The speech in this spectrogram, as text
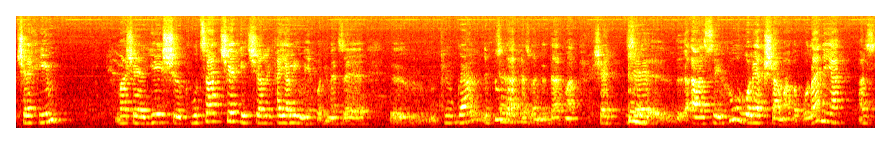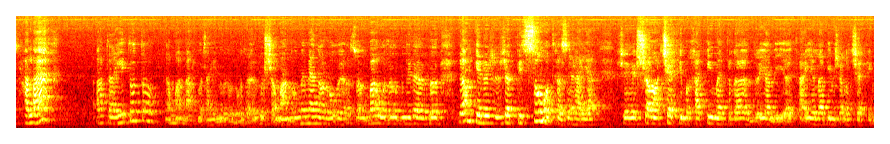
צ'כים, מה שיש קבוצה צ'כית של חיילים, איך קוראים לזה? פלוגה? פלוגה כזו, אני יודעת מה. אז הוא הולך שמה בפולניה, אז הלך, את ראית אותו? גם אנחנו ראינו, לא שמענו ממנו, לא, אז באו, נראה, גם כן איזה פרסומת כזה היה, ששם הצ'כים מחקים את הילדים של הצ'כים.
